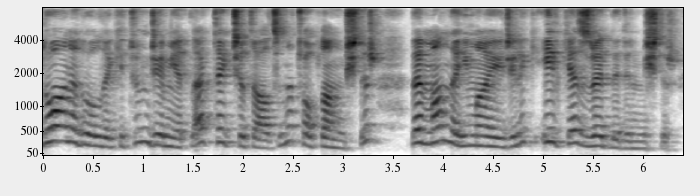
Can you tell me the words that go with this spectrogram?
Doğu Anadolu'daki tüm cemiyetler tek çatı altında toplanmıştır ve manda himayecilik ilk kez reddedilmiştir.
